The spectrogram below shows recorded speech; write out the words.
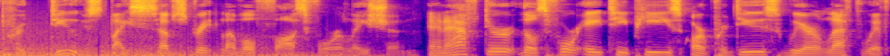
produced by substrate level phosphorylation. And after those four ATPs are produced, we are left with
